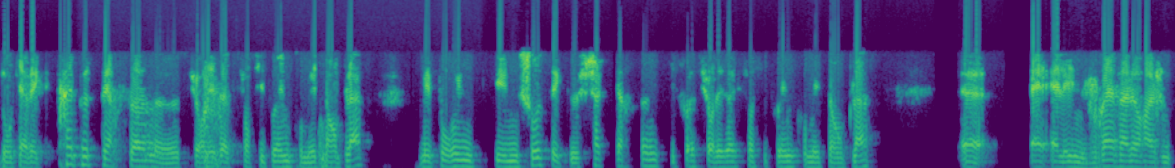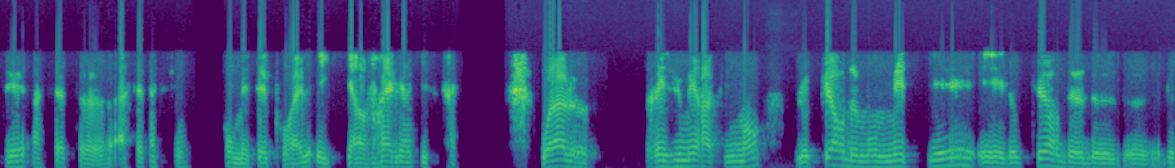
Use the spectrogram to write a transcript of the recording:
Donc avec très peu de personnes euh, sur les actions citoyennes qu'on mettait en place. Mais pour une, une chose, c'est que chaque personne qui soit sur les actions citoyennes qu'on mettait en place, euh, elle, est une vraie valeur ajoutée à cette, euh, à cette action qu'on mettait pour elle et qui a un vrai lien qui se crée. Voilà le résumé rapidement. Le cœur de mon métier et le cœur de, le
